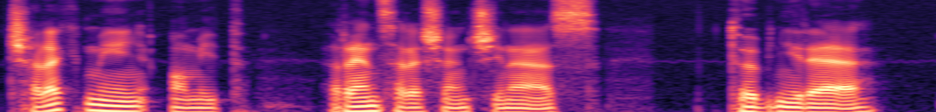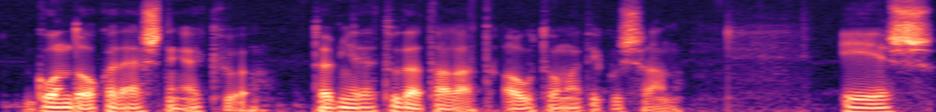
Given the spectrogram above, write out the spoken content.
cselekmény, amit rendszeresen csinálsz, többnyire gondolkodás nélkül, többnyire tudat alatt, automatikusan. És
